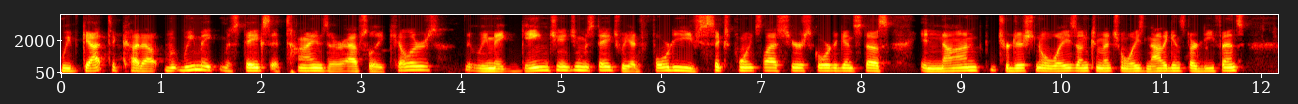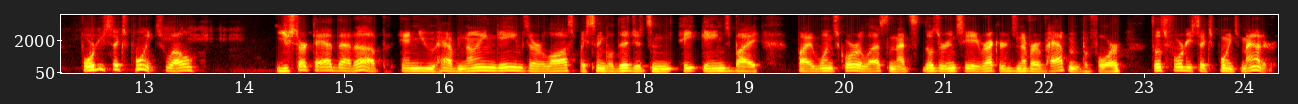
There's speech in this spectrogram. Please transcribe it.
we've got to cut out. We make mistakes at times that are absolutely killers. We make game changing mistakes. We had 46 points last year scored against us in non traditional ways, unconventional ways, not against our defense. 46 points. Well, you start to add that up, and you have nine games that are lost by single digits, and eight games by by one score or less, and that's those are NCAA records, never have happened before. Those 46 points matter.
